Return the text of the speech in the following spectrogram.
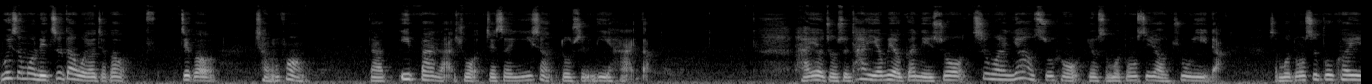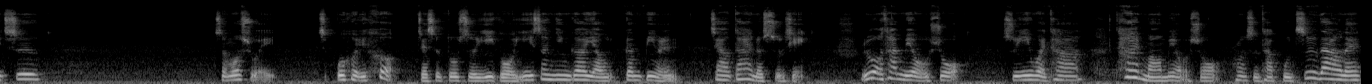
为什么你知道我有这个这个情况？那一般来说，这些医生都是厉害的。还有就是，他有没有跟你说吃完药之后有什么东西要注意的？什么东西不可以吃？什么水不可以喝？这些都是一个医生应该要跟病人交代的事情。如果他没有说，是因为他太忙没有说，或是他不知道呢？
